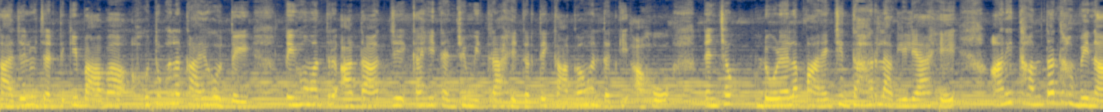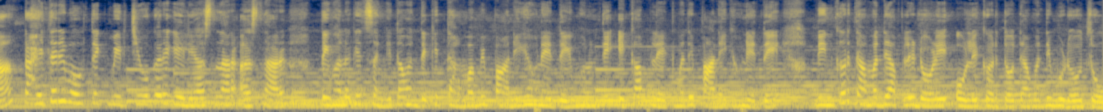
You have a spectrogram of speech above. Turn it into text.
काजल विचारते की बाबा अहो तुम्हाला काय होते तेव्हा मात्र आता जे काही त्यांचे मित्र आहे तर ते काका म्हणतात की अहो त्यांच्या डोळ्याला पाण्याची धार लागलेली आहे आणि थांबता थांबेना. काहीतरी बहुतेक मिरची वगैरे गेली असणार असणार तेव्हा लगेच संगीता म्हणते की थांबा मी पाणी घेऊन येते. म्हणून ती एका प्लेटमध्ये पाणी घेऊन येते. दिनकर त्यामध्ये आपले डोळे ओले करतो त्यामध्ये बुडवतो.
